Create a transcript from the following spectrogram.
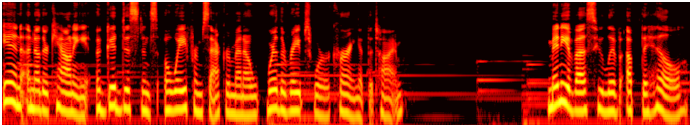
in another county, a good distance away from Sacramento, where the rapes were occurring at the time. Many of us who live up the hill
